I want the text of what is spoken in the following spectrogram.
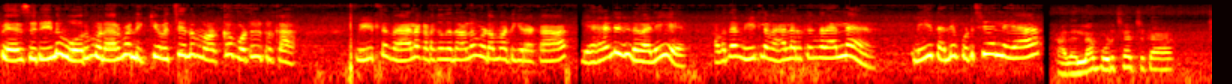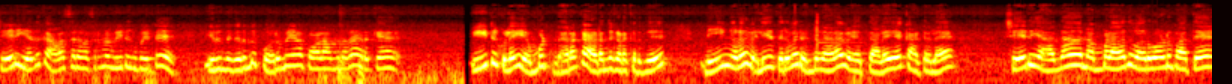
பேசுடின்னு ஒரு மணி நேரமா நிக்க வச்சு என்ன மக்க போட்டுக்கிட்டு இருக்கா. வீட்டுல வேலை கிடக்குதுனால விட மாட்டேங்கிறாக்கா. ஏன் இது வேலி? அவதான் வீட்டுல வேலை இருக்குங்கிறாள்ல. நீ தண்ணி பிடிச்சே இல்லையா? அதெல்லாம் பிடிச்சாச்சுக்கா. சரி எதுக்கு அவசர அவசரமா வீட்டுக்கு போயிட்டு இருந்து இருந்து பொறுமையா போலாம்னு தான் இருக்கேன். வீட்டுக்குள்ளே எம்புட் நிறக்க அடைஞ்சு கிடக்குறது. நீங்களும் வெளியே திரும்ப ரெண்டு நாளாக வே- தலையே காட்டலை. சரி அதான் நம்மளாவது வருவோன்னு பார்த்தேன்.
